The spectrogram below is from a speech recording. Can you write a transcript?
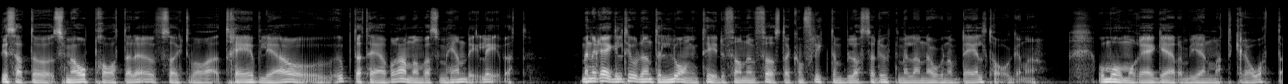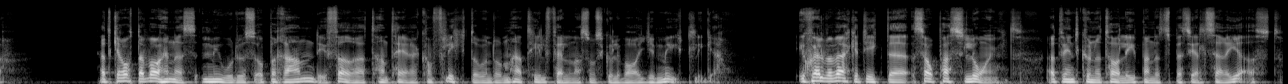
Vi satt och småpratade och försökte vara trevliga och uppdatera varandra om vad som hände i livet. Men i regel tog det inte lång tid förrän den första konflikten blossade upp mellan någon av deltagarna. Och mormor reagerade genom att gråta. Att gråta var hennes modus operandi för att hantera konflikter under de här tillfällena som skulle vara gemytliga. I själva verket gick det så pass långt att vi inte kunde ta lipandet speciellt seriöst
